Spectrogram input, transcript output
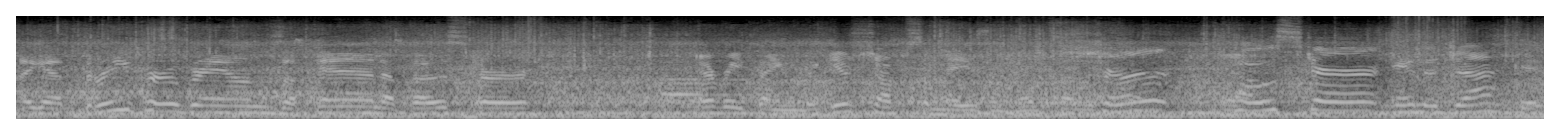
I got three programs, a pen, a poster, everything. The gift shop's amazing. It's Shirt, poster, and a jacket.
